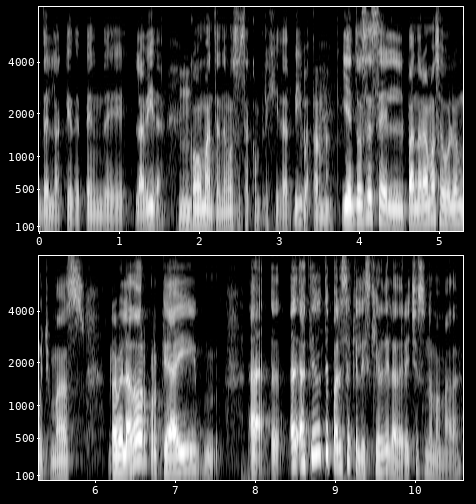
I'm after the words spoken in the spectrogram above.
de la que depende la vida. Mm. ¿Cómo mantenemos esa complejidad viva? Totalmente. Y entonces el panorama se vuelve mucho más revelador porque hay... a ti no te parece que la izquierda y la derecha es una mamada?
